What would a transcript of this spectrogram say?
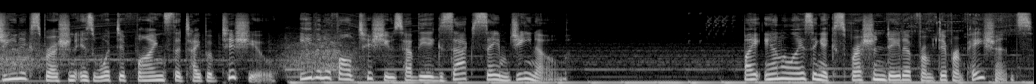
Gene expression is what defines the type of tissue, even if all tissues have the exact same genome. By analyzing expression data from different patients,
